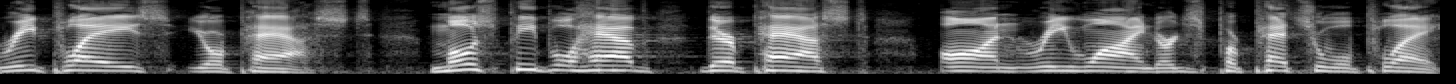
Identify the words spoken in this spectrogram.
replays your past. Most people have their past on rewind or just perpetual play.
